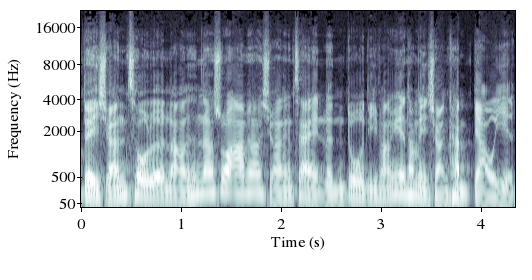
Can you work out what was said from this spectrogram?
对，喜欢凑热闹。他说阿飘喜欢在人多的地方，因为他们也喜欢看表演，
